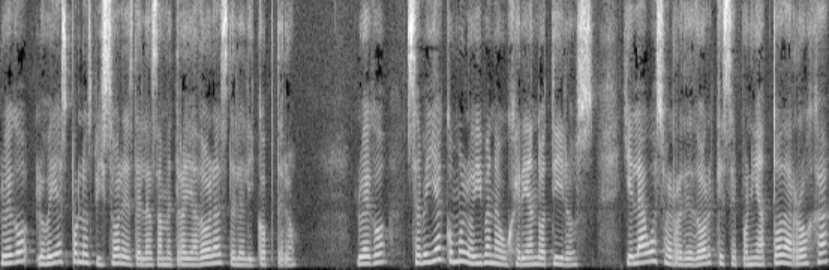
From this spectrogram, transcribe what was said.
luego lo veías por los visores de las ametralladoras del helicóptero. Luego se veía cómo lo iban agujereando a tiros, y el agua a su alrededor que se ponía toda roja,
